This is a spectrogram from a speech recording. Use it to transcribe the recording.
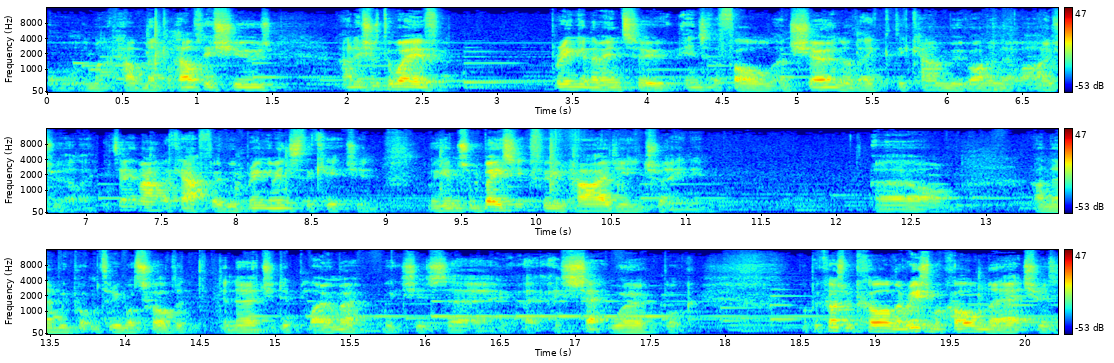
or they might have mental health issues, and it's just a way of bringing them into into the fold and showing them they, they can move on in their lives really. We take them out of the cafe, we bring them into the kitchen, we give them some basic food hygiene training, um, and then we put them through what's called the, the Nurture Diploma, which is a, a set workbook. But because we call the reason we call Nurture is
